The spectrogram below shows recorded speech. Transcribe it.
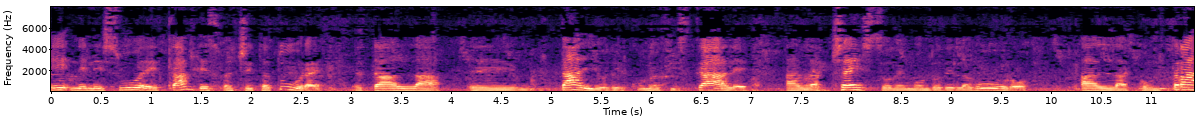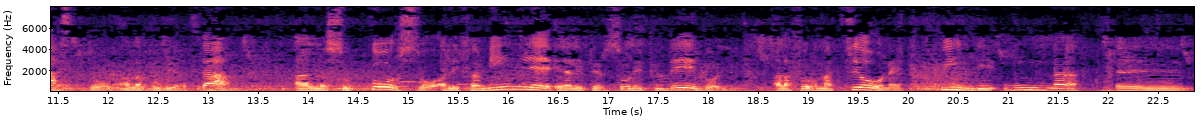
e nelle sue tante sfaccettature, dal eh, taglio del cuneo fiscale all'accesso nel mondo del lavoro, al contrasto alla povertà, al soccorso alle famiglie e alle persone più deboli, alla formazione, quindi un, eh,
